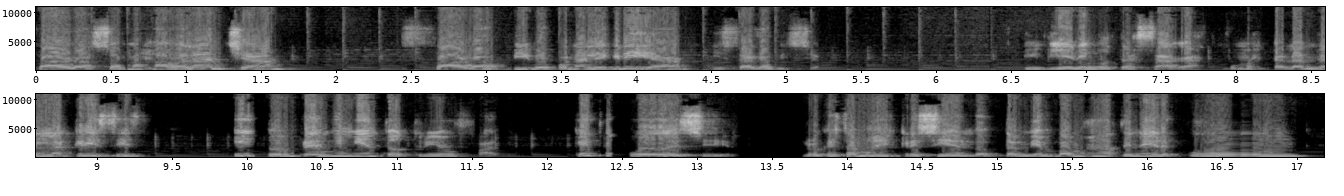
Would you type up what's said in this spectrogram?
saga Somos Avalancha, saga Vive con Alegría y saga Visión. Y vienen otras sagas como Escalando en la Crisis y Tu Emprendimiento Triunfal. ¿Qué te puedo decir? Lo que estamos es creciendo. También vamos a tener un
